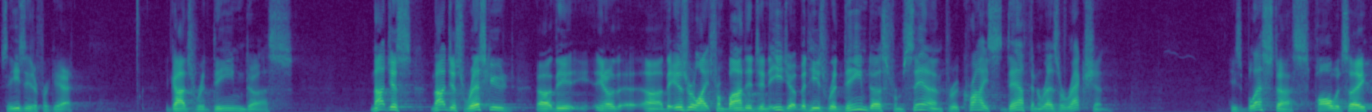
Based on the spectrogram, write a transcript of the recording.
It's easy to forget. God's redeemed us. Not just, not just rescued uh, the, you know, uh, the Israelites from bondage in Egypt, but He's redeemed us from sin through Christ's death and resurrection. He's blessed us, Paul would say,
